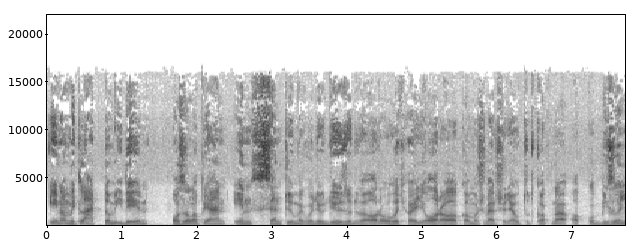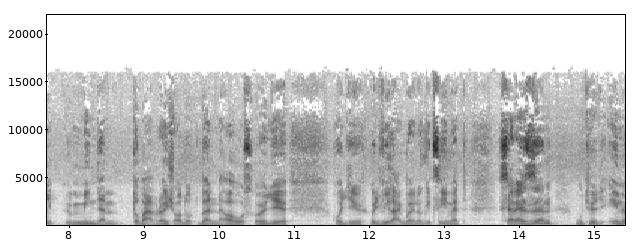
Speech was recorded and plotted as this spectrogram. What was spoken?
én amit láttam idén, az alapján én szentül meg vagyok győződve arról, hogy ha egy arra alkalmas versenyautót kapna, akkor bizony minden továbbra is adott benne ahhoz, hogy, hogy, hogy világbajnoki címet szerezzen, úgyhogy én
